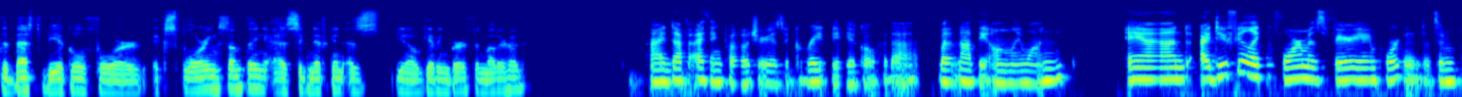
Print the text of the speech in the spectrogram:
the best vehicle for exploring something as significant as you know giving birth and motherhood? I def i think poetry is a great vehicle for that but not the only one and I do feel like form is very important. It's an,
